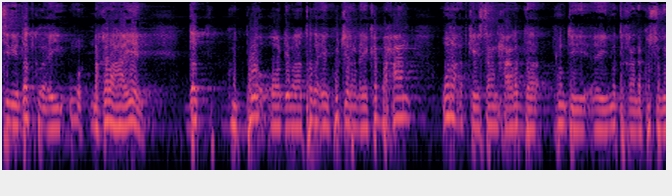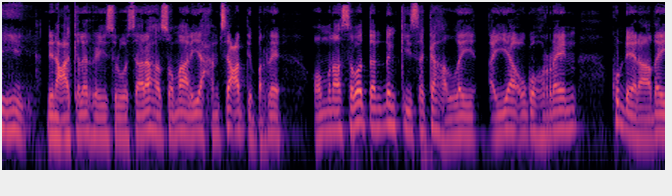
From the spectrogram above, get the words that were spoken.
sidii dadku ay u naqalahaayeen. Dad gudbo oo dhibaatada ay ku jiraan ay ka baxaan una adkaystaan xaaladda runtii ay mataqaana ku sugan yihiin. Dhinaca kale ra'iisul wasaaraha soomaaliya xamse cabdi barre oo munaasabadan dhankiisa ka hadlay ayaa ugu horeyn ku dheeraaday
